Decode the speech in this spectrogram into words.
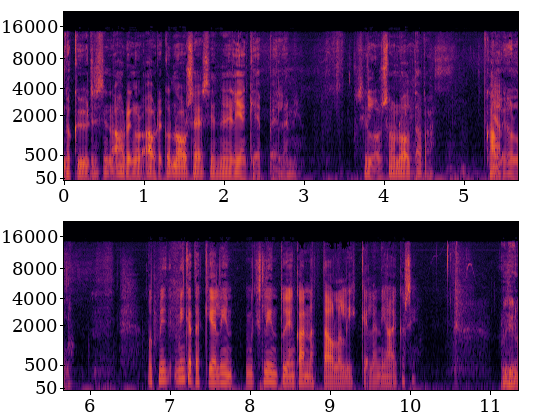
No kyllä se siinä aurinko, aurinko nousee siinä neljän kieppeillä, niin silloin se on oltava kalliolla. Mutta minkä takia lin, miksi lintujen kannattaa olla liikkeellä niin aikaisin? No niin,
